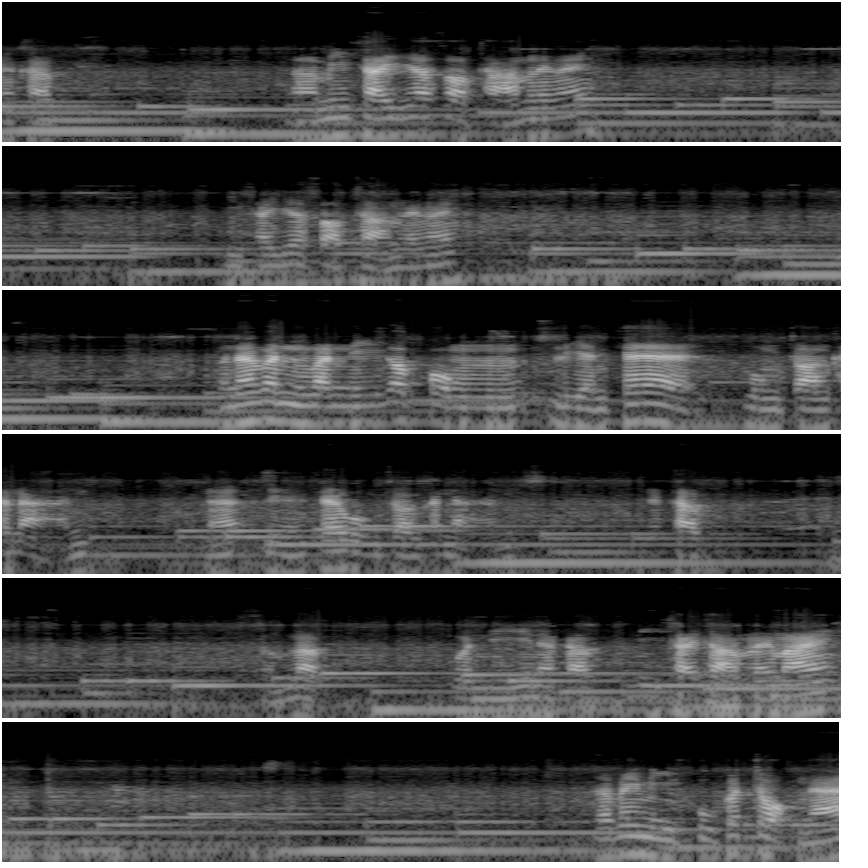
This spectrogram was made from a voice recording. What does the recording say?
นะครับมีใครจะสอบถามอะไรไหมมีใครจะสอบถามอะไรไหม เพราะฉะนั้นวันวันนี้ก็คงเรียนแค่วงจรขนานนะเรียนแค่วงจรขนานนะครับสำหรับวันนี้นะครับ มีใครถามอะไรไหมถ้าไม่มีครูก็จบนะ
